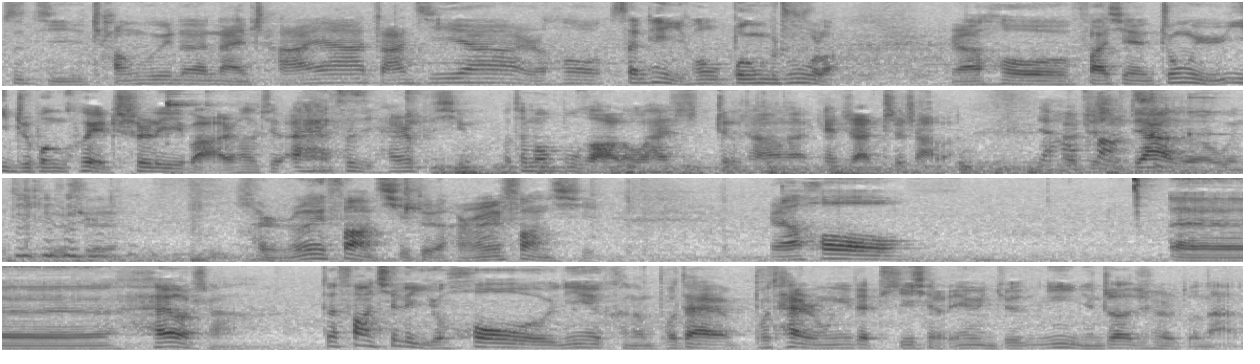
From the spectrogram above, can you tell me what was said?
自己常规的奶茶呀、炸鸡呀，然后三天以后绷不住了，然后发现终于意志崩溃，吃了一把，然后觉得哎呀自己还是不行，我他妈不搞了，我还是正常的，该吃啥吃啥了。然后这是第二个问题，就是很容易放弃，对，很容易放弃，然后。呃，还有啥？但放弃了以后，你也可能不太不太容易再提起来，因为你觉得你已经知道这事儿多难了。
